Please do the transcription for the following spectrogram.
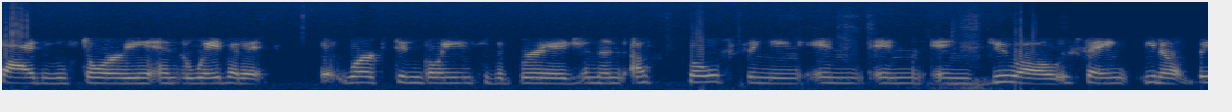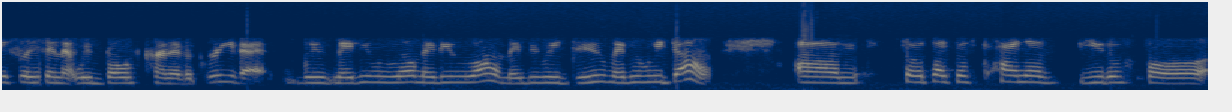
sides of the story and the way that it it worked in going into the bridge and then us both singing in in in duo saying you know basically saying that we both kind of agree that we maybe we will maybe we won't maybe we do maybe we don't. Um so it's like this kind of beautiful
